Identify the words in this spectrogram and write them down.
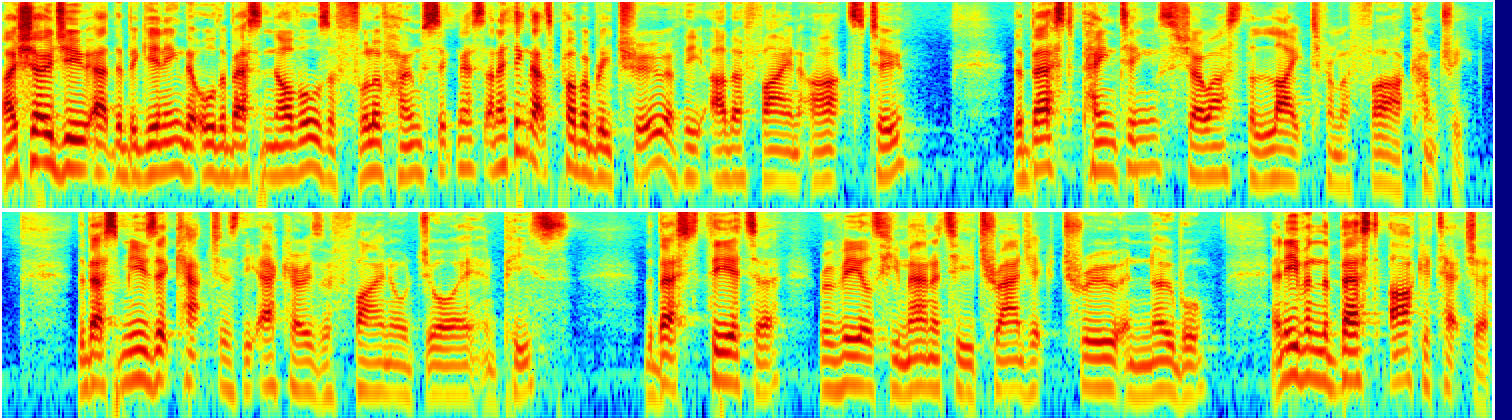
I showed you at the beginning that all the best novels are full of homesickness, and I think that's probably true of the other fine arts too. The best paintings show us the light from a far country. The best music captures the echoes of final joy and peace. The best theatre reveals humanity tragic, true, and noble. And even the best architecture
